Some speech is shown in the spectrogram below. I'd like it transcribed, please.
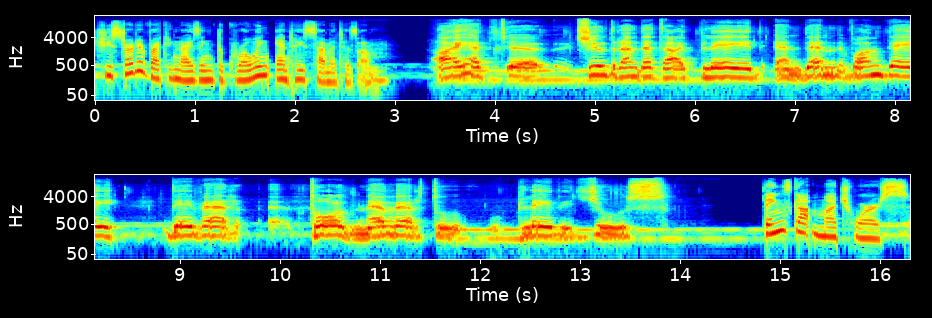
she started recognizing the growing anti Semitism. I had uh, children that I played, and then one day they were uh, told never to play with Jews. Things got much worse.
